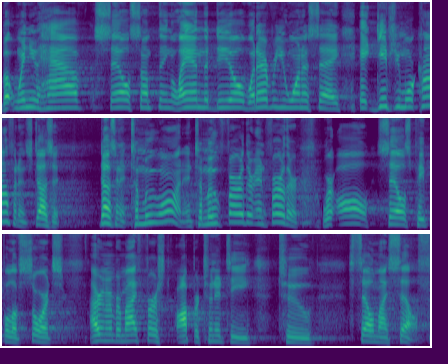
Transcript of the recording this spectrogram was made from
But when you have sell something, land the deal, whatever you want to say, it gives you more confidence, does it? Doesn't it? To move on and to move further and further. We're all salespeople of sorts. I remember my first opportunity to sell myself.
